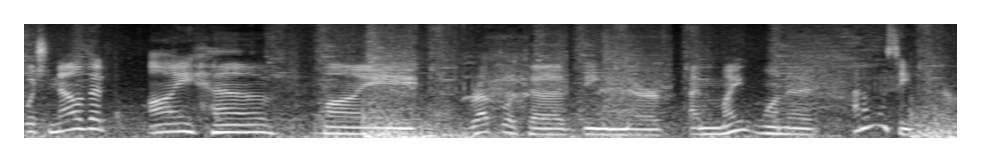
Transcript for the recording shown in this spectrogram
Which now that I have my replica being nerfed, I might want to, I don't want to say nerf.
